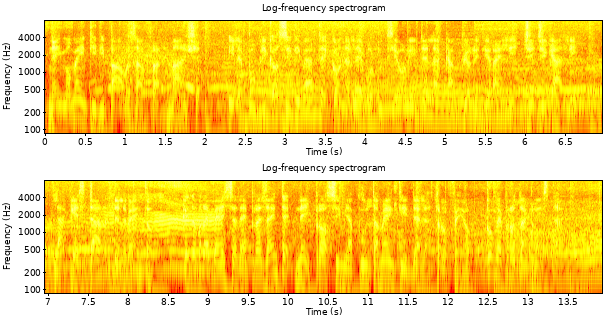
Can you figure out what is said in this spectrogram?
Nei momenti di pausa fra le manche, il pubblico si diverte con le evoluzioni del campione di rally Gigi Galli, la guest star dell'evento, che dovrebbe essere presente nei prossimi appuntamenti del trofeo come protagonista.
